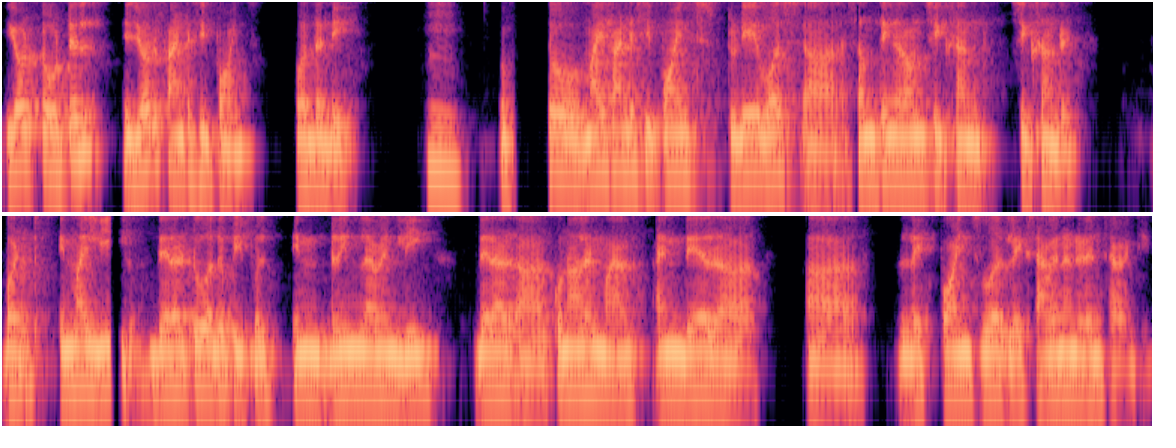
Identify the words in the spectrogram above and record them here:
Your total is your fantasy points for the day. Hmm. So my fantasy points today was uh, something around 600, 600. But in my league, there are two other people in Dream Eleven League. There are uh, Kunal and Mayank, and their uh, uh, like points were like 717.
